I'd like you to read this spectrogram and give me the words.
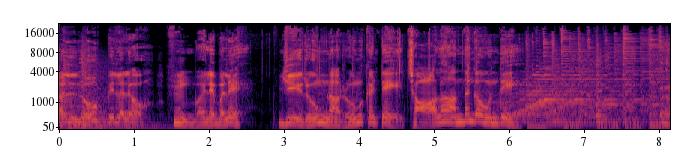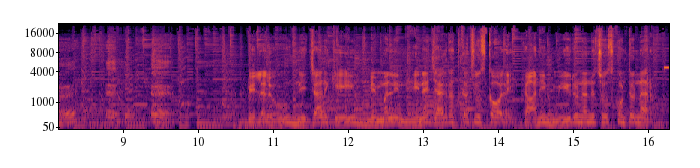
హలో పిల్లలు. భలే భలే. ఈ రూమ్ నా రూమ్ కంటే చాలా అందంగా ఉంది. పిల్లలు నిజానికి మిమ్మల్ని నేనే జాగ్రత్తగా చూసుకోవాలి కానీ మీరు నన్ను చూసుకుంటున్నారు.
